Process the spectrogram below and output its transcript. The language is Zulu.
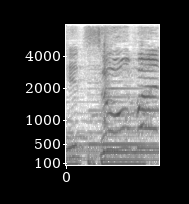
It's supernatural.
